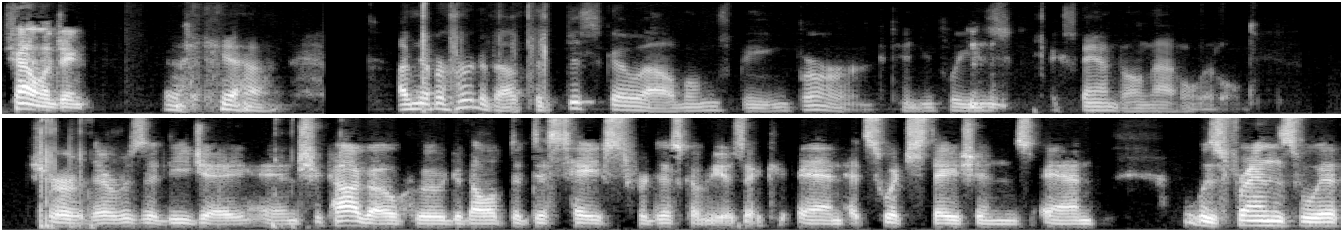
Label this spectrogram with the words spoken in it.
challenging. Yeah, I've never heard about the disco albums being burned. Can you please mm-hmm expand on that a little. Sure. There was a DJ in Chicago who developed a distaste for disco music and had switched stations and was friends with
